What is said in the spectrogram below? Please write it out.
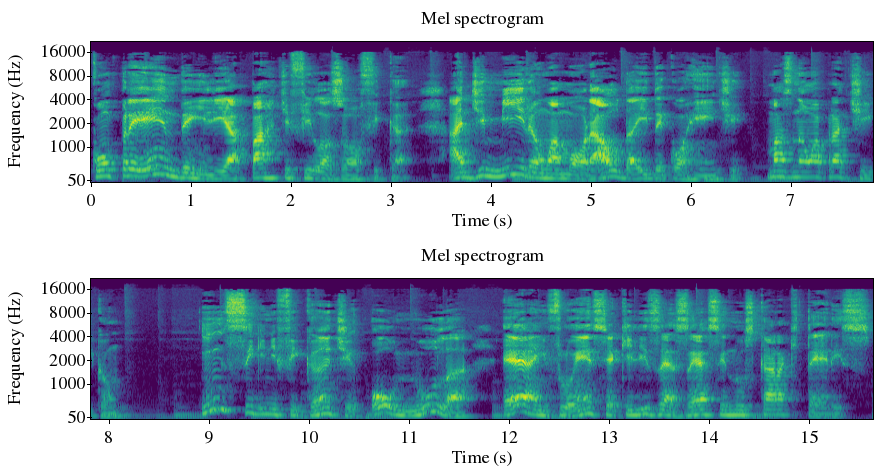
compreendem-lhe a parte filosófica, admiram a moral daí decorrente, mas não a praticam. Insignificante ou nula é a influência que lhes exerce nos caracteres.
